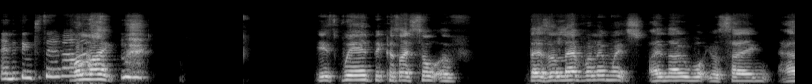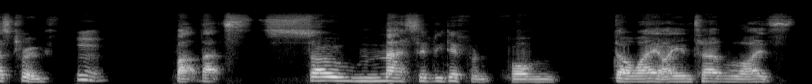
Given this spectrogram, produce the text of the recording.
Anything to say about Well, that? like it's weird because I sort of there's a level in which I know what you're saying has truth, Mm. but that's so massively different from the way I internalize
